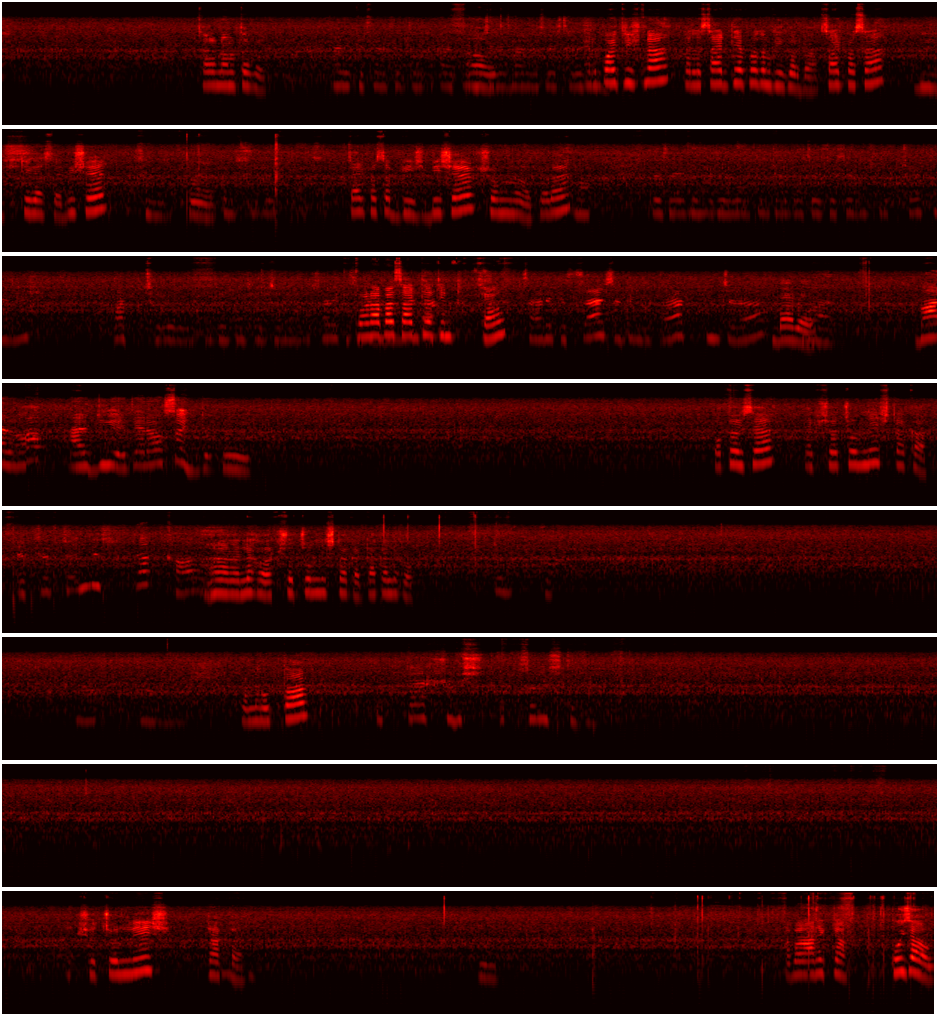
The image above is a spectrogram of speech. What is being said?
নাম ষোলো, পঁয়ত্রিশ না? তাহলে সাইড দিয়ে প্রথম কি করবা? সাইড পাশা? বিশ। ঠিক আছে বিশের? হ্যাঁ। চার পাশা বিশ। বিশের শূন্য পরে? চারিকে পরে আবার সাইড দিয়ে তিন চাও চারিকে চার সাথে আট তিন বারো বারো আর দুই তেরো চোদ্দ কত হয়েছে একশো চল্লিশ টাকা। একশো চল্লিশ টাকা হ্যাঁ লেখো একশো চল্লিশ টাকা টাকা লেখো। তাহলে উত্তর উত্তর একশো বিশ একচল্লিশ টাকা একশো চল্লিশ টাকা। আবার আরেকটা। কই যাও?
